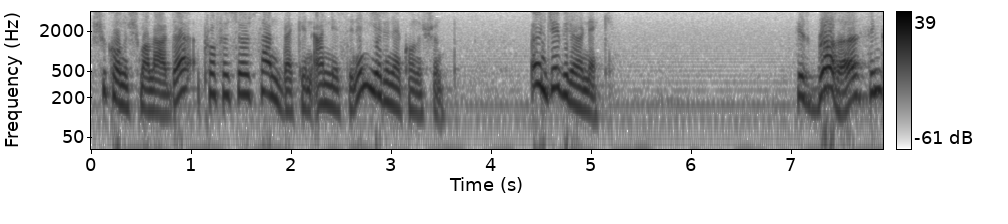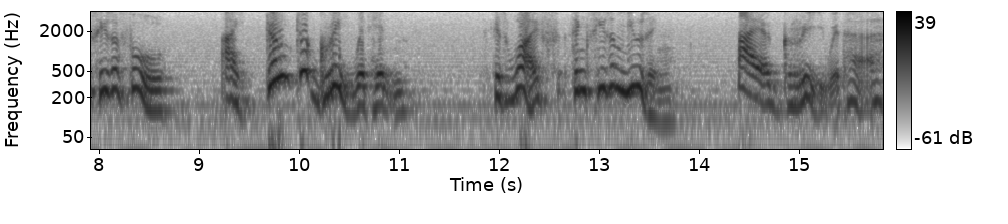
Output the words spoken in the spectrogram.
Şu konuşmalarda Profesör Sandbeck'in annesinin yerine konuşun. Önce bir örnek. His brother thinks he's a fool. I don't agree with him. His wife thinks he's amusing. I agree with her.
